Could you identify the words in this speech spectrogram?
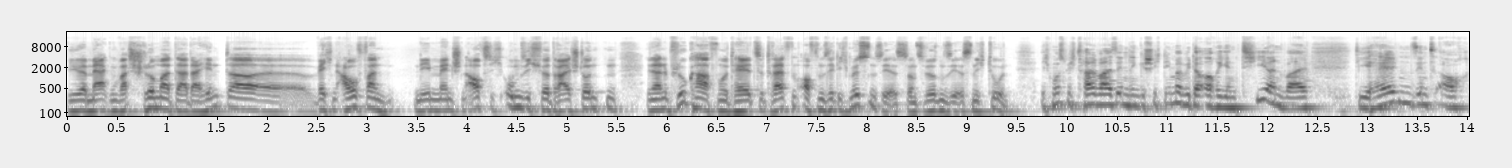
wie wir merken, was schlummert da dahinter, äh, welchen Aufwand nehmen Menschen auf sich, um sich für drei Stunden in einem Flughafenhotel zu treffen. Offensichtlich müssen sie es, sonst würden sie es nicht tun. Ich muss mich teilweise in den Geschichten immer wieder orientieren, weil die Helden sind auch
